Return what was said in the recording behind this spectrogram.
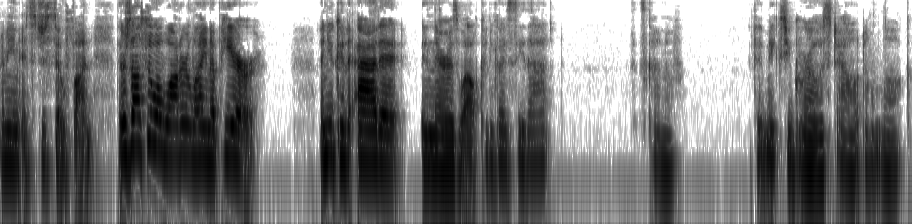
I mean, it's just so fun. There's also a water line up here. And you can add it in there as well. Can you guys see that? It's kind of, if it makes you grossed out, don't look.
